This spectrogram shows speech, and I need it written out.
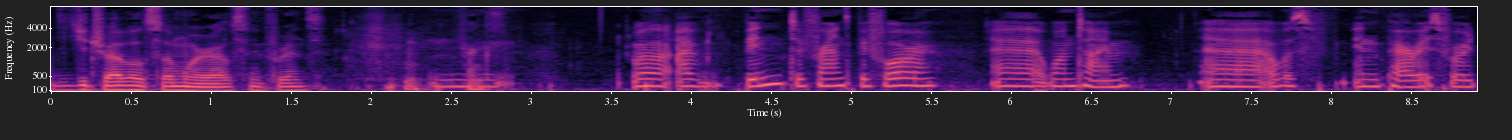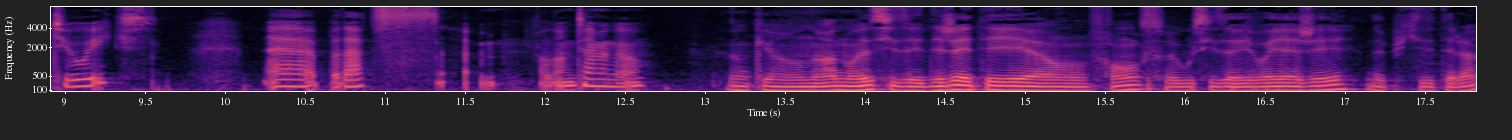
Did you travel somewhere else in France? Thanks. Mm, Well, I've been to France before uh, one time. Uh, I was in Paris for two weeks, but that's um, a long time ago. Donc euh, on leur a demandé s'ils avaient déjà été euh, en France ou s'ils avaient voyagé depuis qu'ils étaient là.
